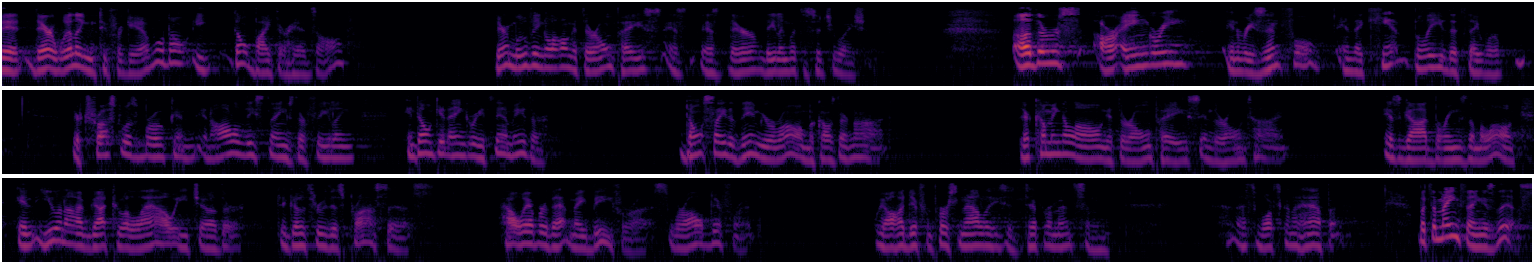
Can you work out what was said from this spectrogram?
that they're willing to forgive, well, don't eat, don't bite their heads off. They're moving along at their own pace as, as they're dealing with the situation. Others are angry and resentful, and they can't believe that they were their trust was broken, and all of these things they're feeling, and don't get angry at them either. Don't say to them you're wrong because they're not. They're coming along at their own pace in their own time as God brings them along. And you and I have got to allow each other to go through this process, however that may be for us. We're all different. We all have different personalities and temperaments, and that's what's going to happen. But the main thing is this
